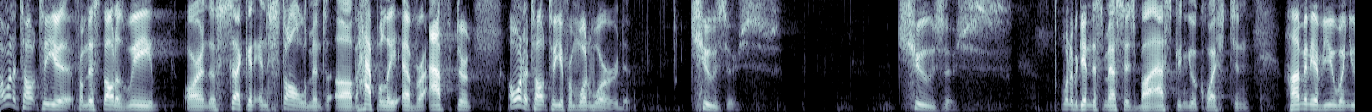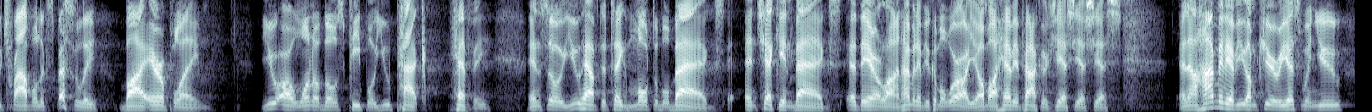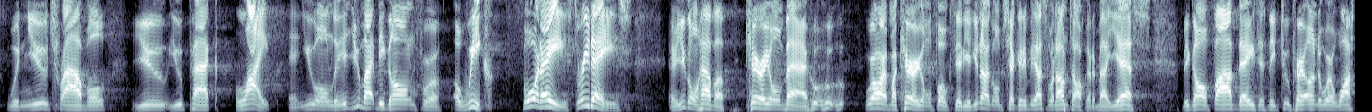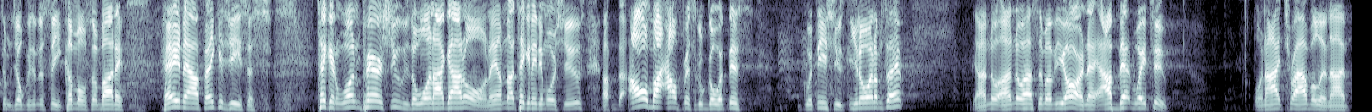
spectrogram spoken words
Well, I want to talk to you from this thought as we are in the second installment of Happily Ever After. I want to talk to you from one word choosers. Choosers. I want to begin this message by asking you a question. How many of you, when you travel, especially by airplane, you are one of those people, you pack heavy. And so you have to take multiple bags and check in bags at the airline. How many of you, come on, where are you? All my heavy packers. Yes, yes, yes. And now, how many of you, I'm curious, when you when you travel, you you pack light and you only you might be gone for a week, four days, three days, and you're gonna have a carry-on bag. Who, who, who where are my carry-on folks at here? You're not gonna check it. That's what I'm talking about. Yes. Be gone five days, just need two pair of underwear, wash them jokers in the seat. Come on, somebody. Hey now, thank you, Jesus. Taking one pair of shoes, the one I got on. Hey, I'm not taking any more shoes. Uh, all my outfits will go with this, with these shoes. You know what I'm saying? I know, I know how some of you are. Now, I'm that way too. When I travel and I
